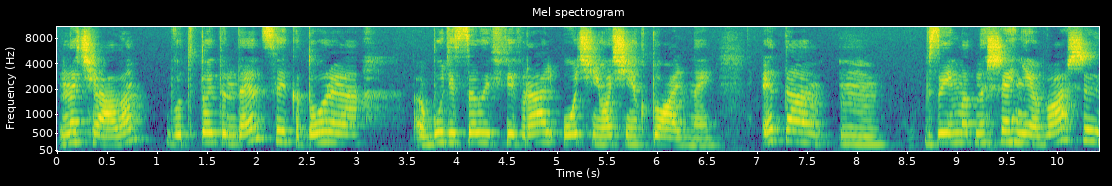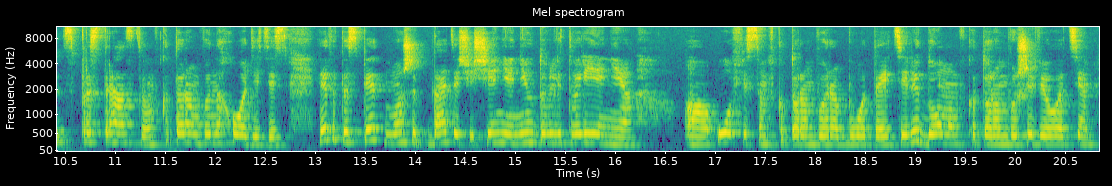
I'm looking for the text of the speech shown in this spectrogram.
начало вот той тенденции, которая будет целый февраль очень-очень актуальной. Это взаимоотношения ваши с пространством, в котором вы находитесь. Этот аспект может дать ощущение неудовлетворения а, офисом, в котором вы работаете, или домом, в котором вы живете.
